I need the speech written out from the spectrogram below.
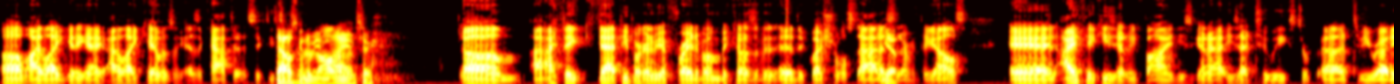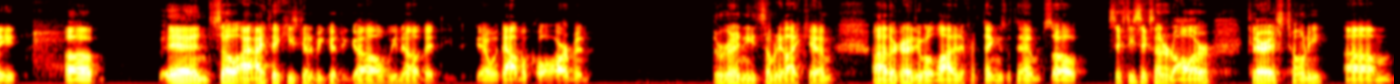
Um, I like getting. I, I like him as a, as a captain at sixty. That was going to be my answer. Um, I, I think that people are going to be afraid of him because of uh, the questionable status Yep. and everything else. And I think he's going to be fine. He's gonna. He's had two weeks to uh, to be ready. Uh, and so I, I think he's going to be good to go. We know that you know without Mecole Hardman, they're going to need somebody like him. Uh, they're going to do a lot of different things with him. So sixty six hundred dollar Kadarius Toney. Um,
